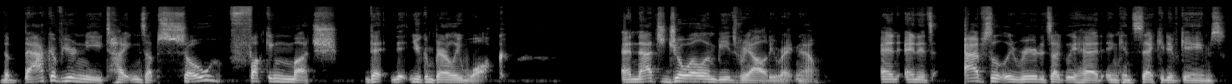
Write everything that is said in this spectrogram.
the back of your knee tightens up so fucking much that, that you can barely walk. And that's Joel Embiid's reality right now. And and it's absolutely reared its ugly head in consecutive games.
